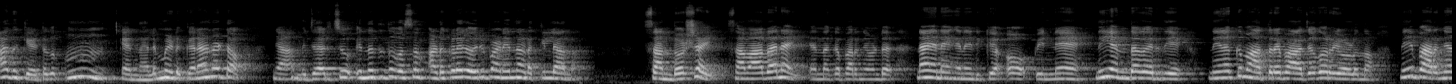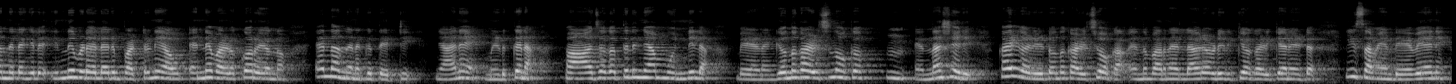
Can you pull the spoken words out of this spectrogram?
അത് കേട്ടതും എന്നാലും മിടുക്കനാണ് കേട്ടോ. ഞാൻ വിചാരിച്ചു ഇന്നത്തെ ദിവസം അടുക്കളയിൽ ഒരു പണിയും നടക്കില്ല എന്ന് സന്തോഷായി സമാധാനായി എന്നൊക്കെ പറഞ്ഞുകൊണ്ട് നയന എങ്ങനെ ഇരിക്കുക ഓ പിന്നെ നീ എന്താ കരുതിയേ? നിനക്ക് മാത്രമേ പാചകം അറിയുള്ളൂന്നോ? നീ പറഞ്ഞു തന്നില്ലെങ്കിൽ ഇന്നിവിടെ എല്ലാവരും പട്ടിണിയാവും എന്നെ വഴക്കറിയുന്നോ എന്നാൽ നിനക്ക് തെറ്റി. ഞാനേ മിടുക്കനാ. പാചകത്തിൽ ഞാൻ മുന്നില. വേണമെങ്കിൽ ഒന്ന് കഴിച്ചു നോക്ക്. എന്നാ ശരി. കൈ കഴിയിട്ട് ഒന്ന് കഴിച്ചു നോക്കാം എന്ന് പറഞ്ഞ് എല്ലാവരും അവിടെ ഇരിക്കുക കഴിക്കാനായിട്ട്. ഈ സമയം ദേവയാനി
